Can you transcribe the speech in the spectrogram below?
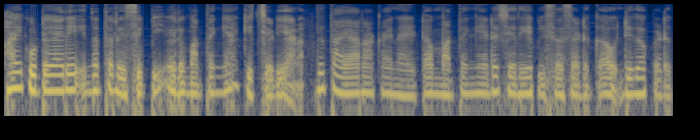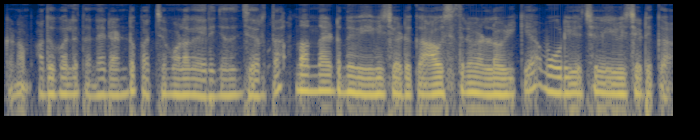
ഹായ് കൂട്ടുകാരെ ഇന്നത്തെ റെസിപ്പി ഒരു മത്തങ്ങ കിച്ചടിയാണ്. ഇത് തയ്യാറാക്കാനായിട്ട് മത്തങ്ങയുടെ ചെറിയ പീസസ് എടുക്കുക ഒരു കപ്പ് എടുക്കണം അതുപോലെ തന്നെ രണ്ട് പച്ചമുളക് അരിഞ്ഞതും ചേർത്ത് നന്നായിട്ടൊന്ന് വേവിച്ചെടുക്കുക. ആവശ്യത്തിന് വെള്ളം ഒഴിക്കുക മൂടി വെച്ച് വേവിച്ചെടുക്കുക.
